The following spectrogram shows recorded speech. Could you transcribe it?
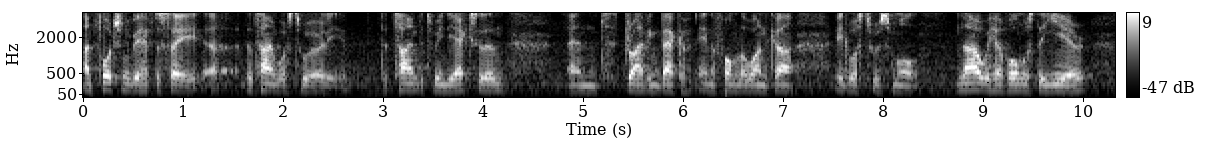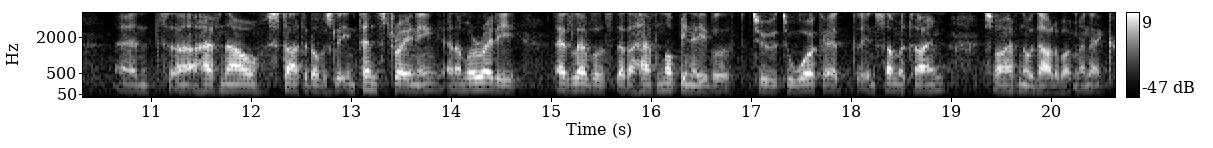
unfortunately, we have to say uh, the time was too early. The time between the accident and driving back in a Formula One car it was too small. Now we have almost a year and uh, I have now started obviously intense training and I'm already at levels that I have not been able to, to work at in summertime, so I have no doubt about my neck.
